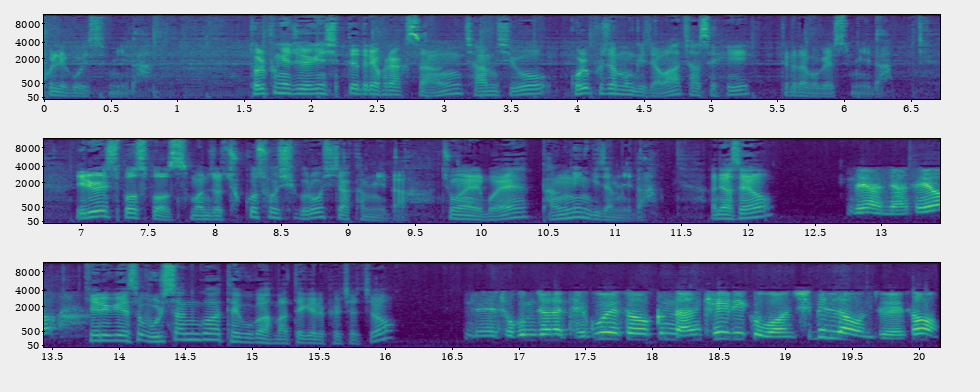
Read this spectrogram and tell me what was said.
불리고 있습니다. 돌풍의 주역인 10대들의 활약상 잠시 후 골프 전문 기자와 자세히 들여다보겠습니다. 일요일 스포츠 버스 먼저 축구 소식으로 시작합니다. 중앙일보의 박민 기자입니다. 안녕하세요. 네, 안녕하세요. K리그에서 울산과 대구가 맞대결을 펼쳤죠? 네, 조금 전에 대구에서 끝난 K리그 1 11라운드에서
